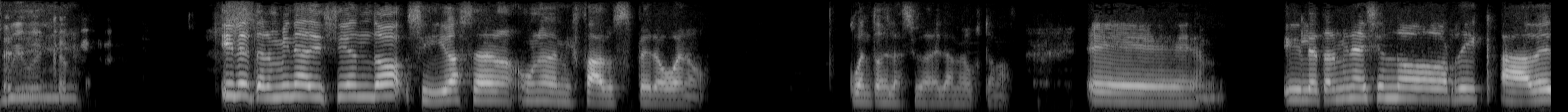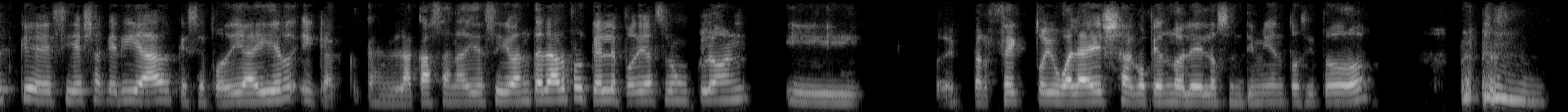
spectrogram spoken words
Muy buen capítulo. Y le termina diciendo, sí, iba a ser uno de mis faves, pero bueno, Cuentos de la Ciudadela me gusta más. Eh, y le termina diciendo Rick a Beth que si ella quería, que se podía ir y que en la casa nadie se iba a enterar porque él le podía hacer un clon y eh, perfecto igual a ella, copiándole los sentimientos y todo.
